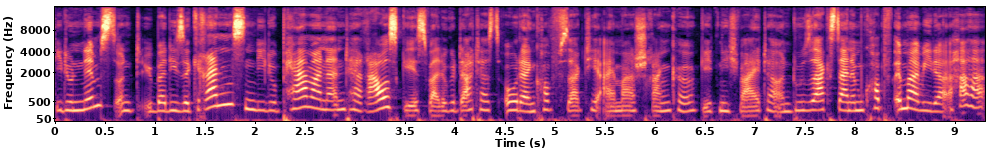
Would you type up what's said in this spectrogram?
die du nimmst und über diese Grenzen, die du permanent herausgehst, weil du gedacht hast, oh, dein Kopf sagt hier einmal Schranke, geht nicht weiter. Und du sagst deinem Kopf immer wieder, haha,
